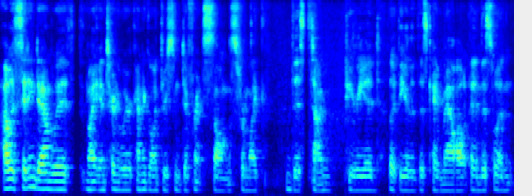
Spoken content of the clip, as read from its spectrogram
I was sitting down with my intern and we were kind of going through some different songs from like this time period, like the year that this came out, and this one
